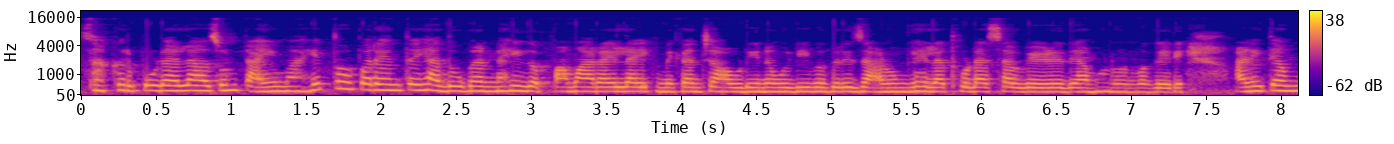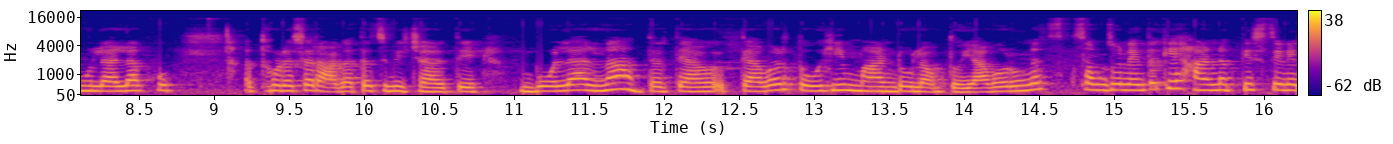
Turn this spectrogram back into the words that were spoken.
साखरपुड्याला अजून टाईम आहे तोपर्यंत ह्या दोघांनाही गप्पा मारायला एकमेकांच्या आवडीनवडी वगैरे जाणून घ्यायला थोडासा वेळ द्या म्हणून वगैरे. आणि त्या मुलाला खूप थोडंसं रागातच विचारते बोलाल ना? तर त्या त्यावर तोही मांडू लावतो. यावरूनच समजून येतं की हा नक्कीच तिने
